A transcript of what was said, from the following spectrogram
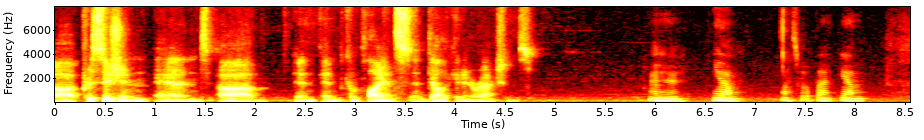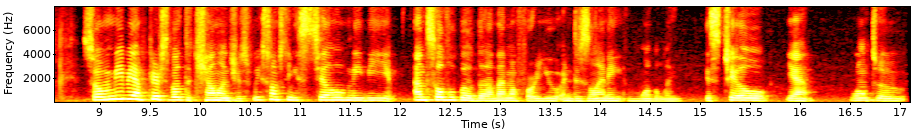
uh, precision and, um, and and compliance and delicate interactions Mm-hmm. Yeah, that's what bad. Yeah. So maybe I'm curious about the challenges. We something is still maybe unsolvable dilemma for you in designing and modeling. Is still yeah want to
